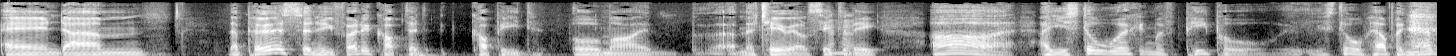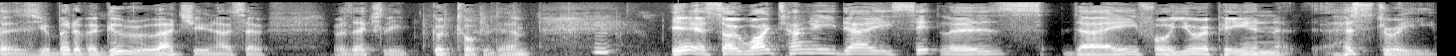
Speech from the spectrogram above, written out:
and um, the person who photocopied copied all my uh, material said to me. Oh, are you still working with people? You're still helping others. You're a bit of a guru, aren't you? You know, so it was actually good talking to him. Yeah, so Waitangi Day, Settlers Day for European history.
